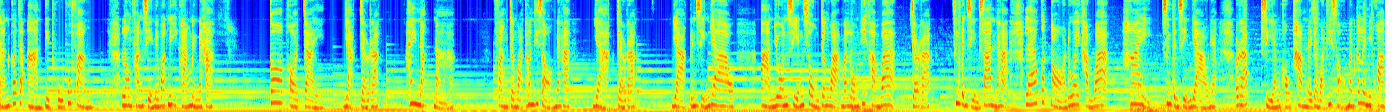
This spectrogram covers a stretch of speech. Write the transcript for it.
นั้นก็จะอ่านติดหูผู้ฟัง ลองฟังเสียงในวักนี้อีกครั้งหนึ่งนะคะ ก็พอใจอยากจะรักให้นักหนา ฟังจังหวะท่อนที่สองนะคะ อยากจะรัก อยากเป็นเสียงยาว อ่านโยนเสียงส่งจังหวะมาลงที่คำว่า จะรัก ซึ่งเป็นเสียงสั้นนะคะ แล้วก็ต่อด้วยคำว่าให้ซึ่งเป็นเสียงยาวเนี่ยรับเสียงของคำในจังหวะที่สองมันก็เลยมีความ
